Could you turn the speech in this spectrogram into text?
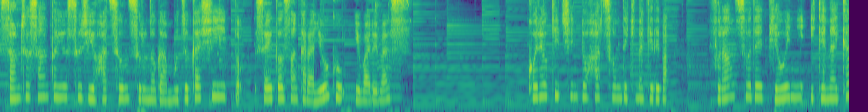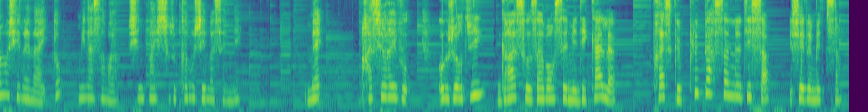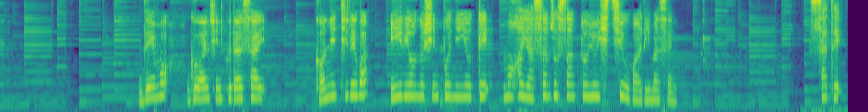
33という数字を発音するのが難しいと生徒さんからよく言われます。これをきちんと発音できなければ、フランスで病院に行けないかもしれないと皆さんは心配するかもしれませんね。Mais, rassurez-vous, aujourd'hui, grâce aux avancées médicales, presque plus personne ne dit ça chez le médecin. でも、ご安心ください。こんにちは。医療の進歩によって、もはや33という必要はありません。さて、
